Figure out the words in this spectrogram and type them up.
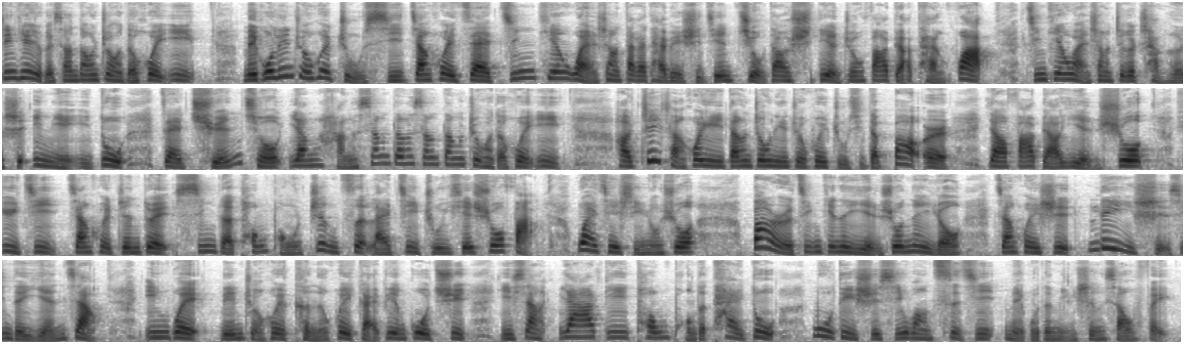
今天有个相当重要的会议，美国联准会主席将会在今天晚上大概台北时间九到十点钟发表谈话。今天晚上这个场合是一年一度在全球央行相当相当重要的会议。好，这场会议当中，联准会主席的鲍尔要发表演说，预计将会针对新的通膨政策来寄出一些说法。外界形容说，鲍尔今天的演说内容将会是历史性的演讲，因为联准会可能会改变过去。去一项压低通膨的态度，目的是希望刺激美国的民生消费。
